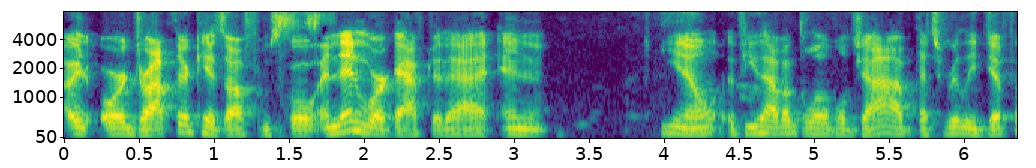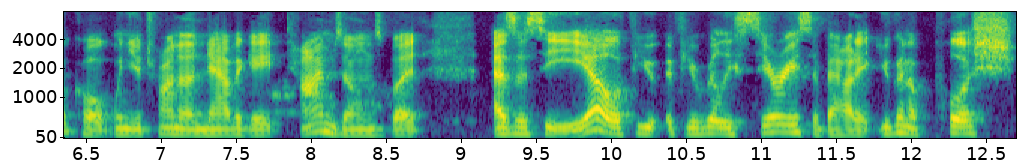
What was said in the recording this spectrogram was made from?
or, or drop their kids off from school and then work after that. And you know, if you have a global job, that's really difficult when you're trying to navigate time zones. But as a CEO, if you if you're really serious about it, you're going to push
